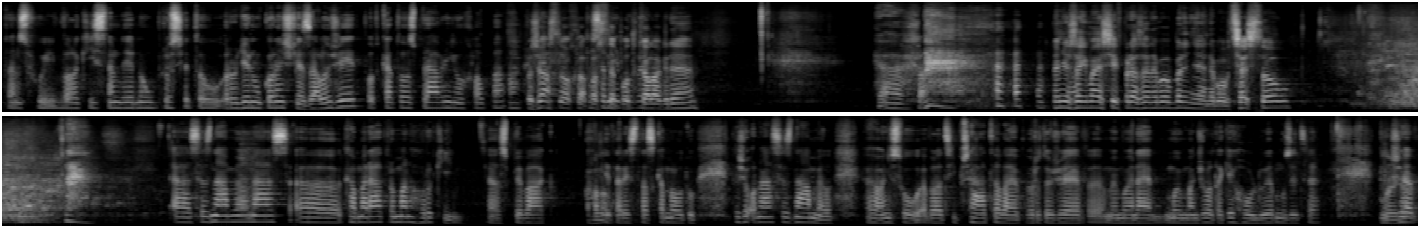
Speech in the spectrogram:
ten svůj velký sen jednou prostě tou rodinu konečně založit, potkat toho správného chlapa. A Prosím vás, toho chlapa to jste potkala kde? Ne, mě zajímá, jestli v Praze nebo v Brně, nebo cestou. Eh, Seznámil nás eh, kamarád Roman Horký, zpěvák, Ano. kytarista z Kamelotu. Takže on nás seznámil. Eh, Oni jsou velcí přátelé, protože eh, mimo jiné můj manžel taky holduje muzice. Takže, no,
